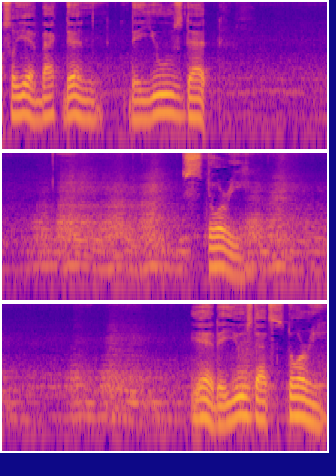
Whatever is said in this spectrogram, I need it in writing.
So yeah, back then they used that story. Yeah, they used that story.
